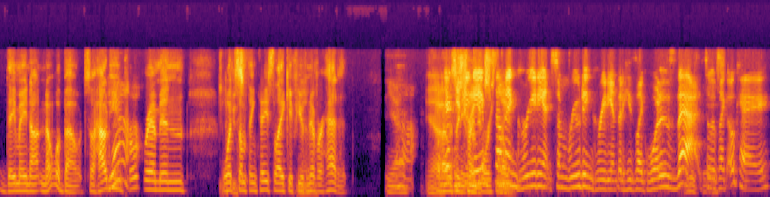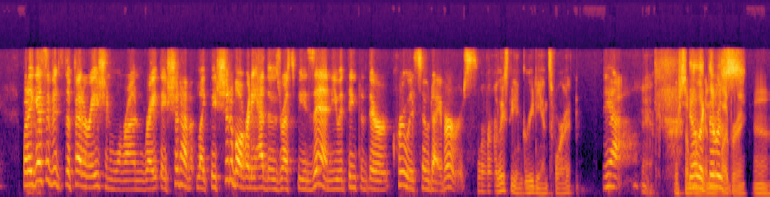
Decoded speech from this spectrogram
they may not know about. So how do you program in what you something tastes like if you've Yeah. never had it? Yeah. Yeah, When I I Yeah, was was like she trying to gave some no. ingredient, some root ingredient that he's like, what is that? is so it's like, okay. But I guess if it's the Federation will run, right? They should have like they should have already had those recipes in. You would think that their crew is so diverse. Or at least the ingredients for it. Yeah. Or somewhere like in there their was- library. Yeah.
